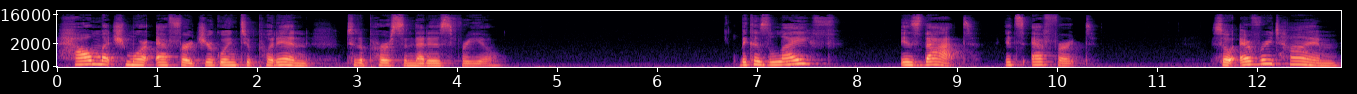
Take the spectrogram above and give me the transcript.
how much more effort you're going to put in to the person that is for you. Because life is that it's effort. So every time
